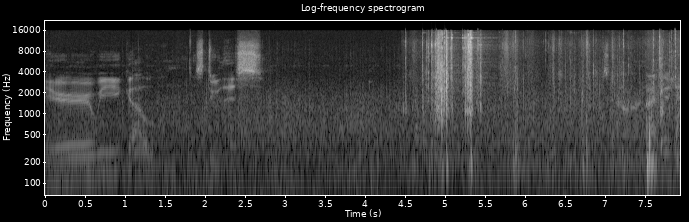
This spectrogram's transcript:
Here we go. Let's do this. Let's turn on our night vision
